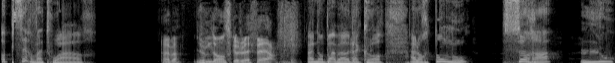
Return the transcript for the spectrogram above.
observatoire. Ouais, bah, je me demande ce que je vais faire. Ah non, pas, bah, d'accord. Alors, ton mot sera loup.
